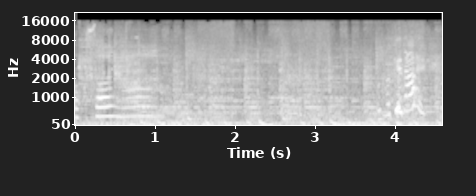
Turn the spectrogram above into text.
どくさいな。負けない。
